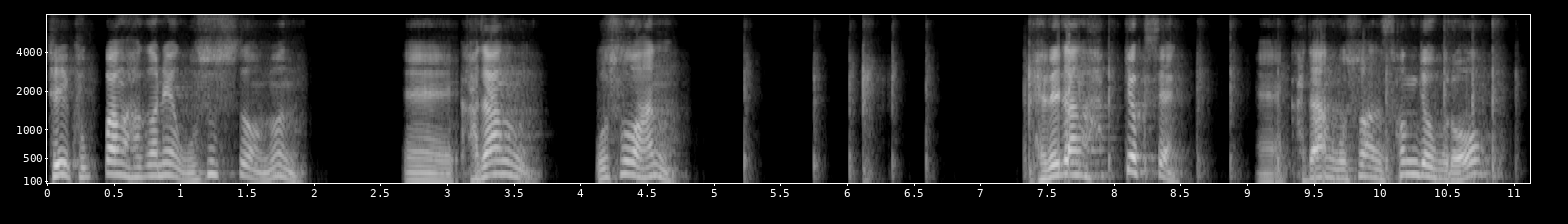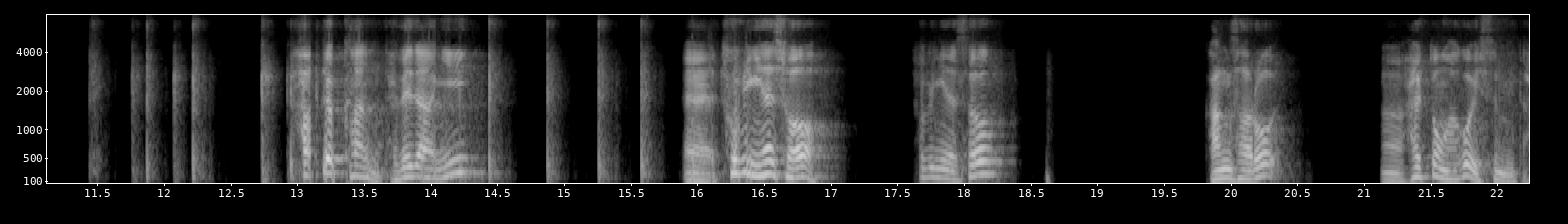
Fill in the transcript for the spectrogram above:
저희 국방학원의 우수성은 예, 가장 우수한 대대장 합격생, 예, 가장 우수한 성적으로 합격한 대대장이 예, 초빙해서 초빙해서 강사로 어, 활동하고 있습니다.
